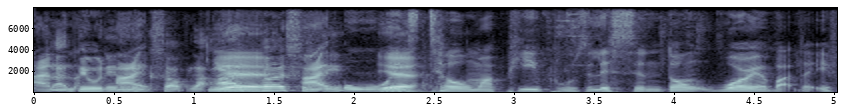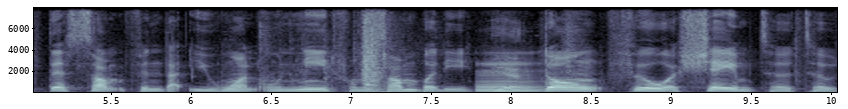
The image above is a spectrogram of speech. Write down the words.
And like building I- links up? Like Yeah. I I personally, always Yeah. tell my peoples, listen, don't worry about that. If there's something that you want or need from somebody, Mm. don't feel ashamed to to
